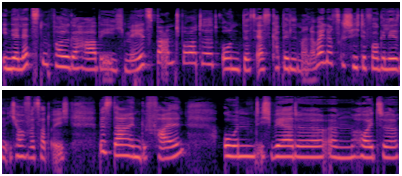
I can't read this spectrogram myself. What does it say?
In der letzten Folge habe ich Mails beantwortet und das erste Kapitel meiner Weihnachtsgeschichte vorgelesen. Ich hoffe, es hat euch bis dahin gefallen. Und ich werde ähm, heute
